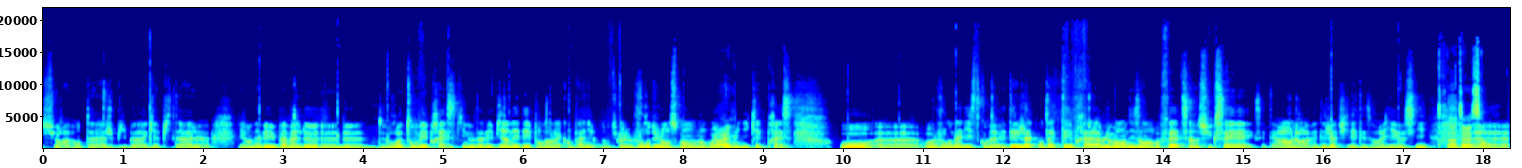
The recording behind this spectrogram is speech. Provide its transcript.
sur Avantage, Biba, Capital, et on avait eu pas mal de, de, de, retombées presse qui nous avaient bien aidé pendant la campagne. Donc tu vois, le jour du lancement, on envoie le communiqué de presse aux, euh, aux journalistes qu'on avait déjà contactés préalablement en disant au fait c'est un succès, etc. On leur avait déjà filé des oreillers aussi. Très intéressant. Euh,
